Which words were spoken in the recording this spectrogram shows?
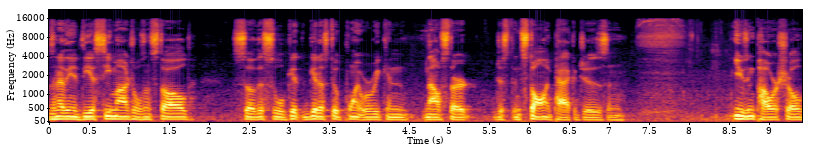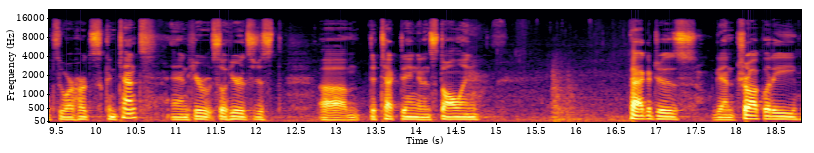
doesn't have any DSC modules installed. So this will get, get us to a point where we can now start just installing packages and using PowerShell to our heart's content. And here, so here it's just um, detecting and installing packages, again, chocolatey,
